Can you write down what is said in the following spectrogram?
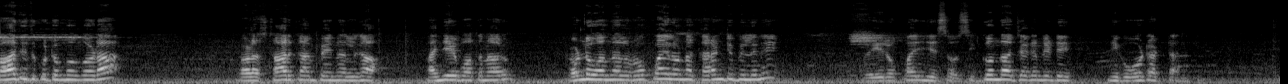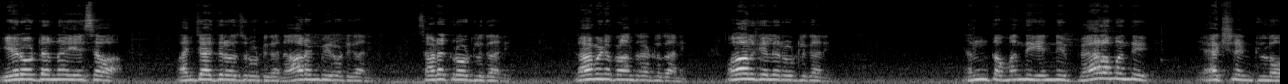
బాధిత కుటుంబం కూడా వాళ్ళ స్టార్ క్యాంపెయినర్లుగా పనిచేయబోతున్నారు. రెండు వందల రూపాయలు ఉన్న కరెంటు బిల్లుని వెయ్యి రూపాయలు చేసావు. సిగ్గుందా జగన్ రెడ్డి? నీకు ఓటట్టడానికి. ఏ రోడ్డు అన్నా వేసావా? పంచాయతీ రోజు రోడ్డు కానీ ఆర్ఎన్బి రోడ్డు కానీ సడక్ రోడ్లు కానీ గ్రామీణ ప్రాంత రోడ్లు కానీ పొలాలకు వెళ్ళే రోడ్లు కానీ ఎంతమంది ఎన్ని వేల మంది యాక్సిడెంట్లో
